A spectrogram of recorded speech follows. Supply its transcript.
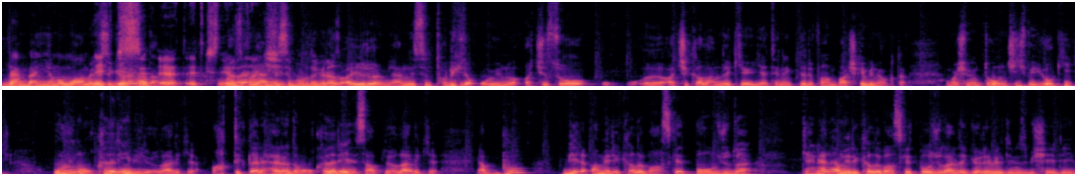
ben ben yeme muamelesi Etkisi, gören adam. Evet etkisini O yüzden Yannis'i kişi. burada biraz ayırıyorum. Yannis'in tabii ki de oyunu açısı o, o, e, açık alandaki yetenekleri falan başka bir nokta. Ama şimdi Doncic ve Jokic oyunu o kadar iyi biliyorlar ki, attıkları her adımı o kadar iyi hesaplıyorlar ki. Ya bu bir Amerikalı basketbolcuda genel Amerikalı basketbolcularda görebildiğimiz bir şey değil.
